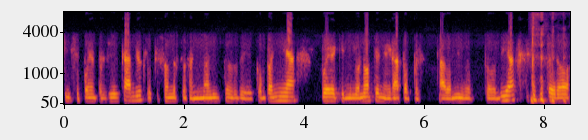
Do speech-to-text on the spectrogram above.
sí se pueden percibir cambios, lo que son nuestros animalitos de compañía, puede que ni lo noten, el gato pues ha dormido todo el día, pero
